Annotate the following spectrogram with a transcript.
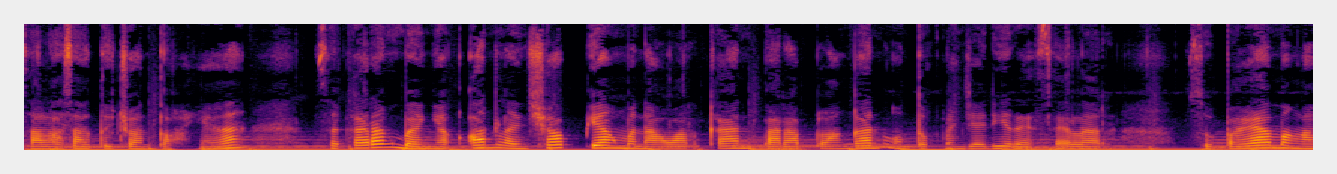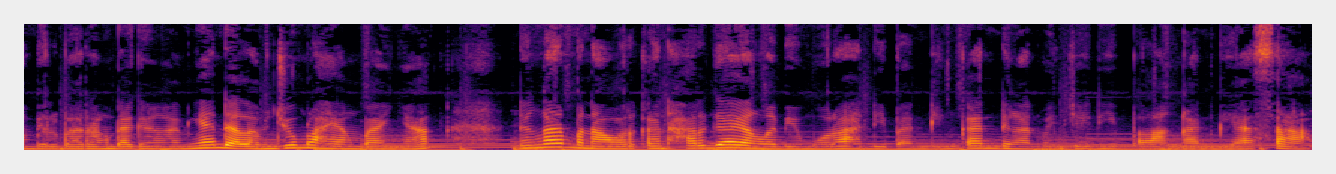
Salah satu contohnya, sekarang banyak online shop yang menawarkan para pelanggan untuk menjadi reseller supaya mengambil barang dagangannya dalam jumlah yang banyak dengan menawarkan harga yang lebih murah dibandingkan dengan menjadi pelanggan biasa.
